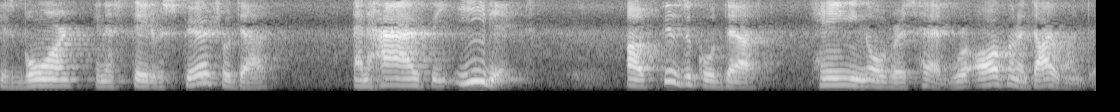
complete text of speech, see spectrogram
is born in a state of spiritual death and has the edict of physical death hanging over his head. We're all going to die one day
